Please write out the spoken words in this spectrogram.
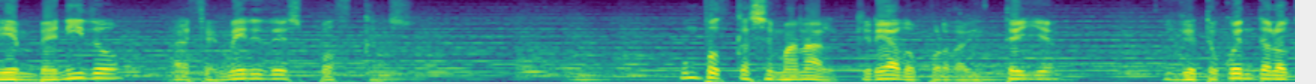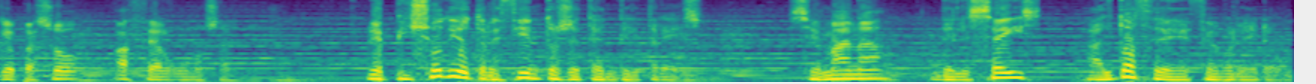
Bienvenido a Efemérides Podcast, un podcast semanal creado por David Tella y que te cuenta lo que pasó hace algunos años. Episodio 373, semana del 6 al 12 de febrero.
